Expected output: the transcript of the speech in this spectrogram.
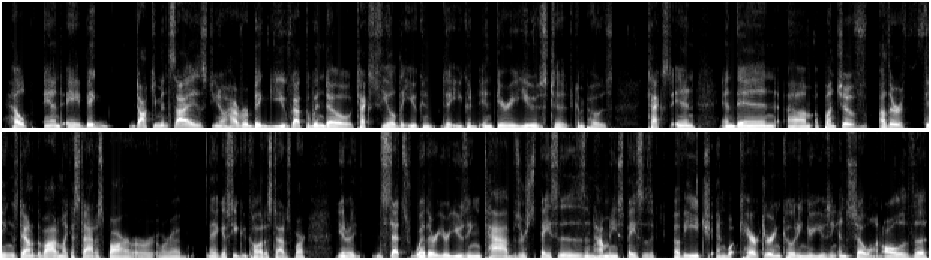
help, and a big document sized, you know, however big you've got the window text field that you can that you could in theory use to compose text in, and then um, a bunch of other things down at the bottom, like a status bar or, or a, I guess you could call it a status bar. You know, sets whether you're using tabs or spaces and how many spaces of each and what character encoding you're using and so on. All of the,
